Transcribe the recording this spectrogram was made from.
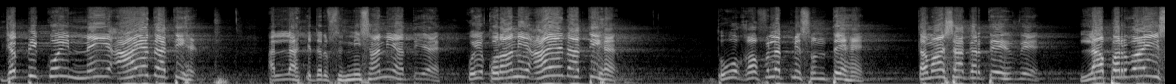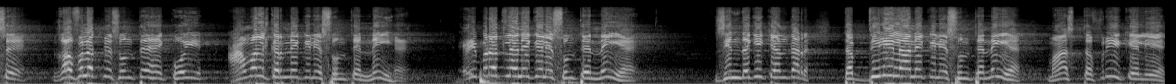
جب بھی کوئی نئی آیت آتی ہے، اللہ کی طرف سے نشانی آتی ہے، کوئی قرآن آیت آتی ہے، تو وہ غفلت میں سنتے ہیں، تماشا کرتے ہوئے لاپرواہی سے غفلت میں سنتے ہیں، کوئی عمل کرنے کے لیے سنتے نہیں ہیں، عبرت لینے کے لیے سنتے نہیں ہیں، زندگی کے اندر تبدیلی لانے کے لیے سنتے نہیں ہیں ماس تفریح کے لیے،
